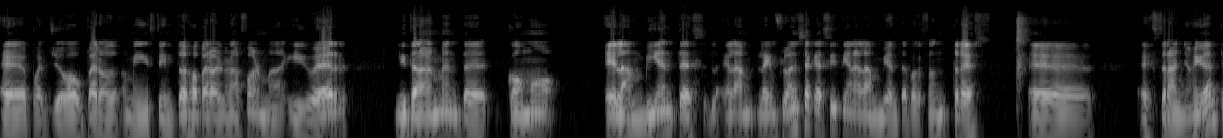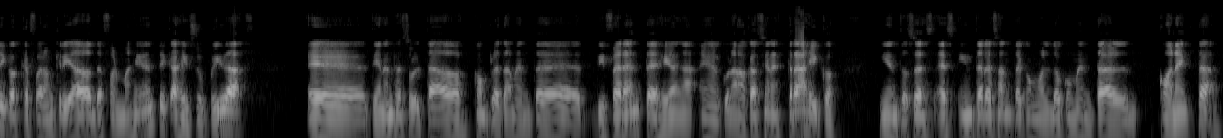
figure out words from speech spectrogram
eh, pues yo opero, mi instinto es operar de una forma y ver literalmente cómo el ambiente, la influencia que sí tiene el ambiente, porque son tres eh, extraños idénticos que fueron criados de formas idénticas y sus vidas eh, tienen resultados completamente diferentes y en, en, algunas ocasiones trágicos. Y entonces es interesante cómo el documental conecta,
